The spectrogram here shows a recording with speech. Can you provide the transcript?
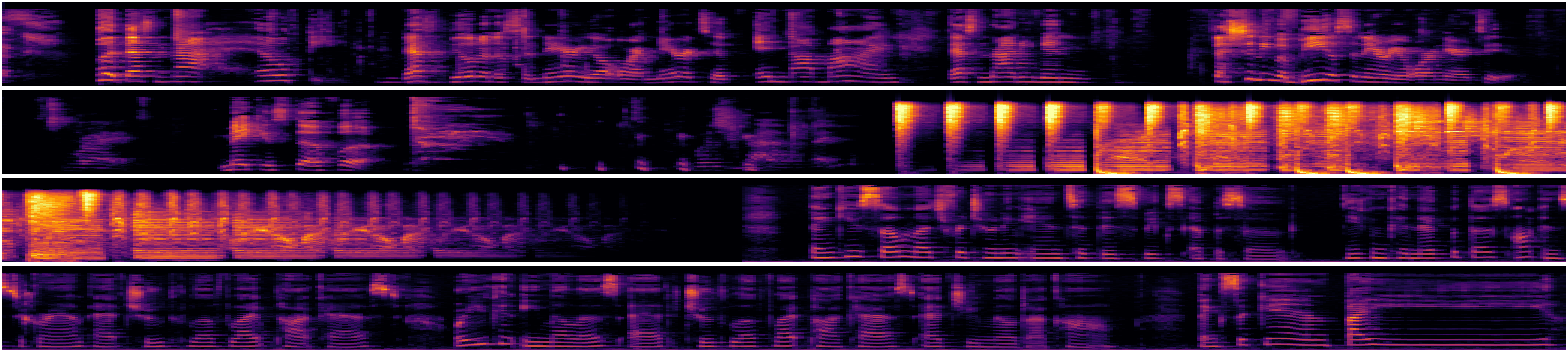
but that's not healthy. Mhm. That's building a scenario or a narrative in my mind that's not even, that shouldn't even be a scenario or a narrative. right. Making stuff up. What you got, babe? Thank you so much for tuning in to this week's episode. You can connect with us on Instagram at Truth Love Light Podcast, or you can email us at truthlovelightpodcast at gmail.com. Thanks again. Bye.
